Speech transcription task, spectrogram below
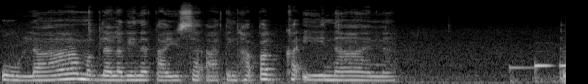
ulam. Maglalagay na tayo sa ating hapagkainan. Tapos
